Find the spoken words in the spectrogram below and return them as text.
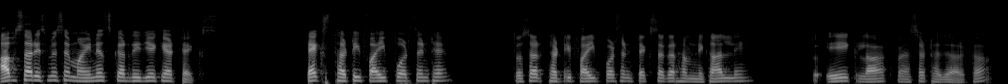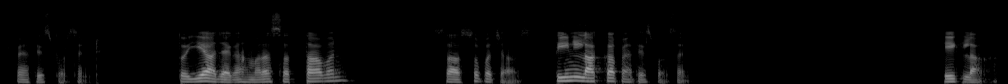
अब सर इसमें से माइनस कर दीजिए क्या tax? Tax thirty five percent है। तो sir thirty five percent tax अगर हम निकाल लें तो एक लाख पैंसठ हज़ार का पैंतीस परसेंट। तो ये आ जाएगा हमारा सत्तावन, सात सौ पचास। तीन लाख का पैंतीस परसेंट। एक लाख।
